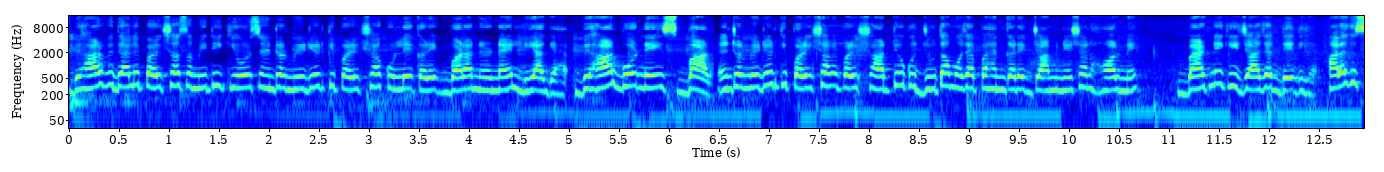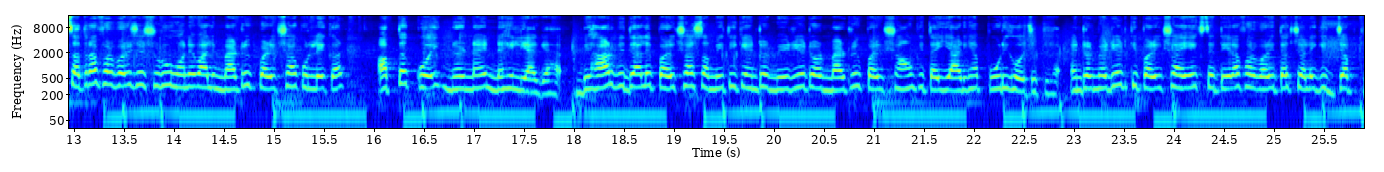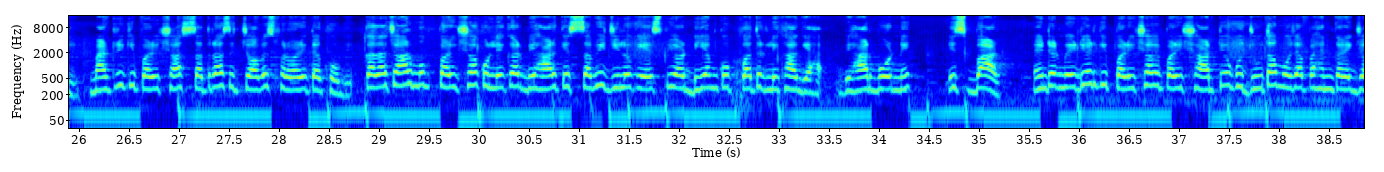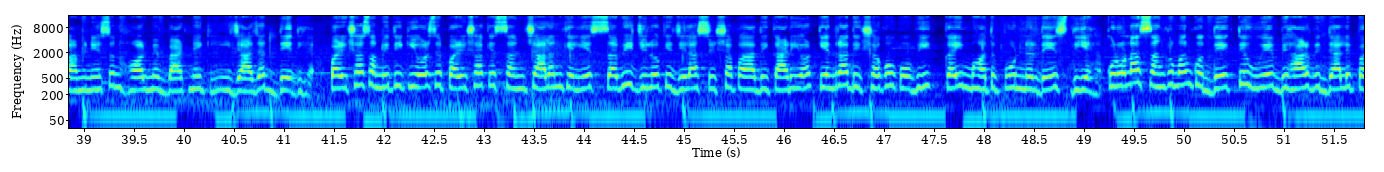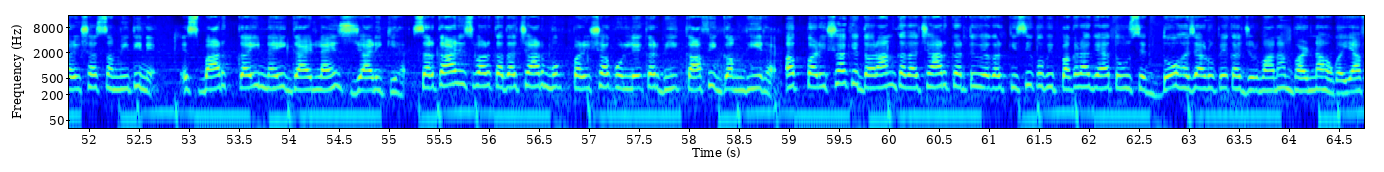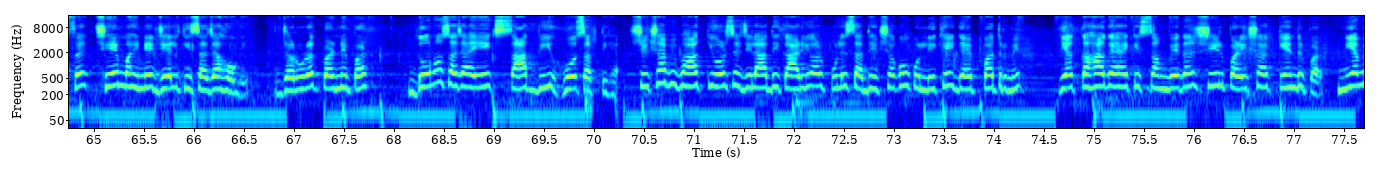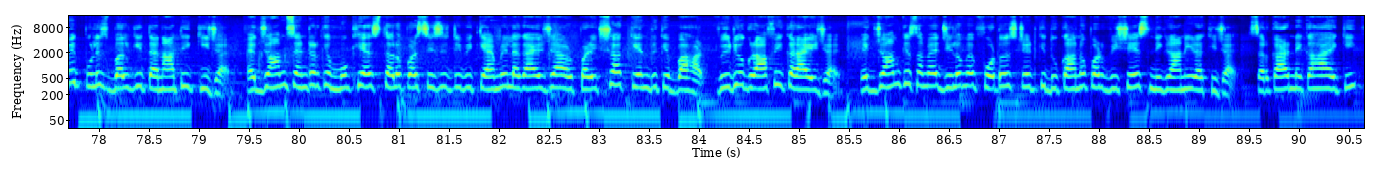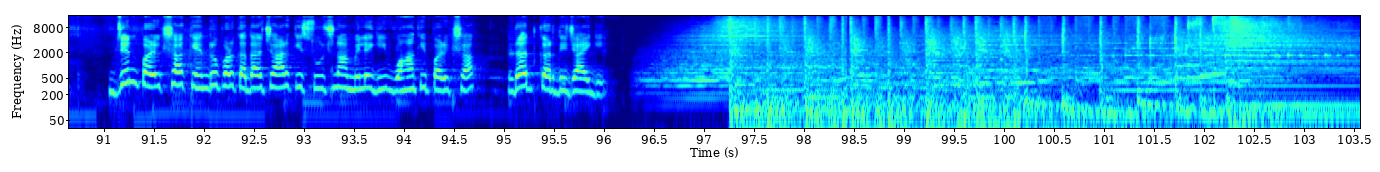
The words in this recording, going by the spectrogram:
बिहार विद्यालय परीक्षा समिति की ओर से इंटरमीडिएट की परीक्षा को लेकर एक बड़ा निर्णय लिया गया है। बिहार बोर्ड ने इस बार इंटरमीडिएट की परीक्षा में परीक्षार्थियों को जूता मोजा पहनकर एग्जामिनेशन हॉल में बैठने की इजाज़त दे दी है। हालाँकि 17 फरवरी से शुरू होने वाली मैट्रिक परीक्षा को लेकर अब तक कोई निर्णय नहीं लिया गया है। बिहार विद्यालय परीक्षा समिति के इंटरमीडिएट और मैट्रिक परीक्षाओं की तैयारियाँ पूरी हो चुकी है। इंटरमीडिएट की परीक्षा 1 से 13 फरवरी तक चलेगी, जबकि मैट्रिक की परीक्षा 17 से 24 फरवरी तक होगी। कदाचार मुक्त परीक्षा को लेकर बिहार के सभी जिलों के एसपी और डीएम को पत्र लिखा गया है। बिहार बोर्ड ने इस बार इंटरमीडिएट की परीक्षा में परीक्षार्थियों को जूता मोजा पहनकर एग्जामिनेशन हॉल में बैठने की इजाज़त दे दी है। परीक्षा समिति की ओर से परीक्षा के संचालन के लिए सभी जिलों के जिला शिक्षा पदाधिकारी और केंद्राधीक्षकों को भी कई महत्वपूर्ण निर्देश दिए हैं। कोरोना संक्रमण को देखते हुए बिहार विद्यालय परीक्षा समिति ने इस बार कई नई गाइडलाइंस जारी की है। सरकार इस बार कदाचार मुक्त परीक्षा को लेकर भी काफ़ी गंभीर है। अब परीक्षा के दौरान कदाचार करते हुए अगर किसी को भी पकड़ा गया तो उसे दो हज़ार रूपए का जुर्माना भरना होगा या फिर छह महीने जेल की सजा होगी। ज़रूरत पड़ने पर दोनों सजा एक साथ भी हो सकती है। शिक्षा विभाग की ओर से जिला अधिकारियों और पुलिस अधीक्षकों को लिखे गए पत्र में यह कहा गया है कि संवेदनशील परीक्षा केंद्र पर नियमित पुलिस बल की तैनाती की जाए। एग्ज़ाम सेंटर के मुख्य स्थलों पर सीसीटीवी कैमरे लगाए जाए और परीक्षा केंद्र के बाहर वीडियोग्राफी कराई जाए। एग्ज़ाम के समय जिलों में फ़ोटो स्टेट की दुकानों पर विशेष निगरानी रखी जाए। सरकार ने कहा है कि जिन परीक्षा केंद्रों पर कदाचार की सूचना मिलेगी, वहाँ की परीक्षा रद्द कर दी जाएगी।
